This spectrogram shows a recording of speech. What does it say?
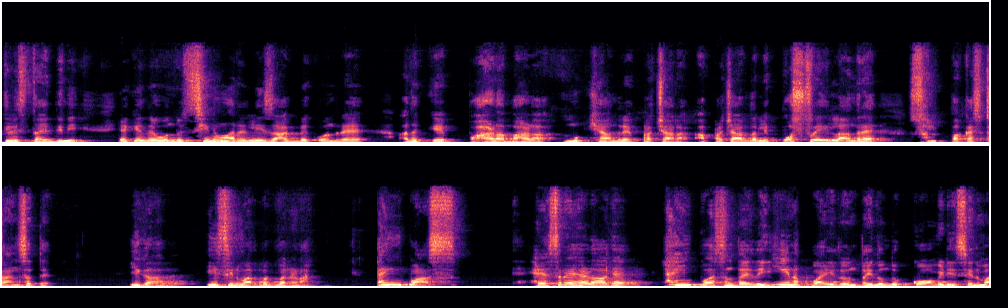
ತಿಳಿಸ್ತಾ ಇದ್ದೀನಿ. ಯಾಕೆಂದ್ರೆ, ಒಂದು ಸಿನಿಮಾ ರಿಲೀಸ್ ಆಗಬೇಕು ಅಂದ್ರೆ ಅದಕ್ಕೆ ಬಹಳ ಬಹಳ ಮುಖ್ಯ ಅಂದರೆ ಪ್ರಚಾರ. ಆ ಪ್ರಚಾರದಲ್ಲಿ ಪೋಸ್ಟ್ರೇ ಇಲ್ಲ ಅಂದರೆ ಸ್ವಲ್ಪ ಕಷ್ಟ ಅನಿಸುತ್ತೆ. ಈಗ ಈ ಸಿನಿಮಾದ ಬಗ್ಗೆ ಬರೋಣ. Time pass. ಹೆಸರೇ ಹೇಳೋ ಹಾಗೆ ಟೈಮ್ ಪಾಸ್ ಅಂತ ಇದೆ. ಏನಪ್ಪ ಇದು ಅಂತ? ಇದೊಂದು ಕಾಮಿಡಿ ಸಿನಿಮಾ.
